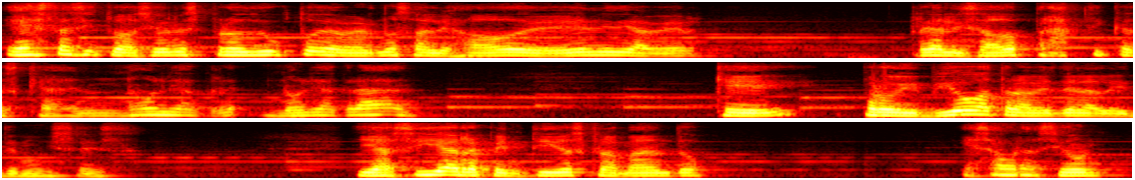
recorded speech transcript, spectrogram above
Esta situación es producto de habernos alejado de Él y de haber realizado prácticas que a Él no le, no le agradan, que prohibió a través de la ley de Moisés. Y así arrepentidos clamando, esa oración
